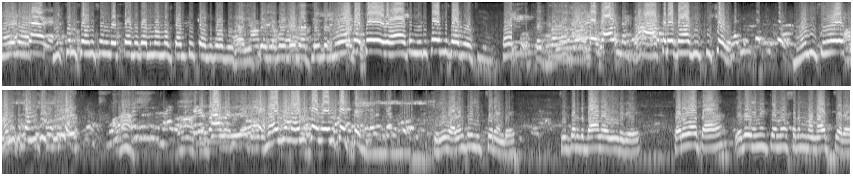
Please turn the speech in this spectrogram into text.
నేను ఇచ్చిన పెన్షన్ ఇస్తాను కానీ మమ్మల్ని పంపించండి బాబు. లేకపోతే ఆట బాబు. అక్కడే బాగా ఇప్పించారు మనిషి అంత తెలుగు వాలంటీర్లు ఇచ్చారండి. ఇచ్చిన తర్వాత బాగానే ఉండేది. తర్వాత ఏదో ఎన్నిక కమిషన్ మార్చారు.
